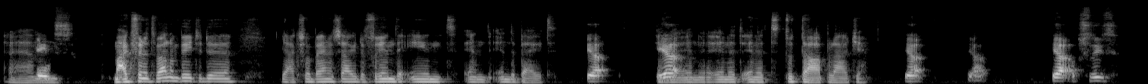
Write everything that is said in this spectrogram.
Ehm, eens. maar ik vind het wel een beetje de, ja, ik zou bijna zeggen, de vreemde eend in, in de bijt. Ja, In, ja, in, in, het, in het totaalplaatje. ja, ja. Ja, absoluut.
